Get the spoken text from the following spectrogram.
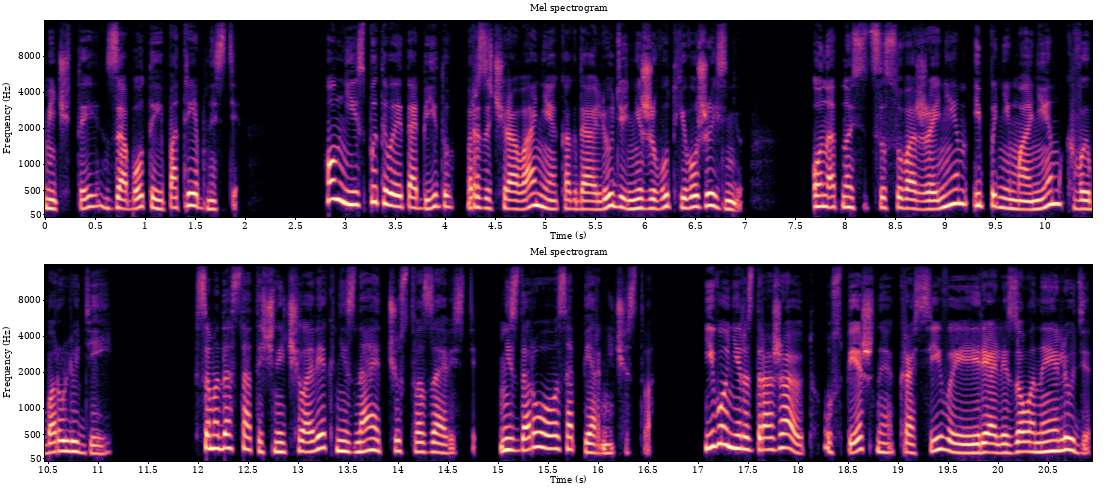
мечты, заботы и потребности. Он не испытывает обиду, разочарование, когда люди не живут его жизнью — он относится с уважением и пониманием к выбору людей. Самодостаточный человек не знает чувства зависти, нездорового соперничества. Его не раздражают успешные, красивые и реализованные люди.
